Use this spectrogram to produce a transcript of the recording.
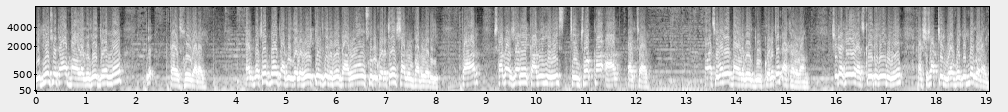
যদিও সেটা বাংলাদেশের জন্য হয়ে দাঁড়ায়। এক বছর পর জাতীয় দলে হয়ে খেলতে নেমে দারুণ শুরু করেছেন শামীম পাটোয়ারি। তার সাতাশ রানে কামিং ইনিংস, তিন ছক্কা আর এক চার। পাঁচ ওভারে বাংলাদেশ যোগ করেছেন এগারো রান। সেটাকে স্কোয়ারি হয়ে নিয়ে একশো ষাটটি জয় পর্যন্ত করায়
